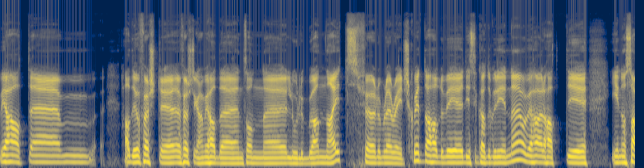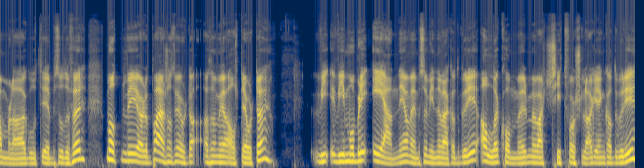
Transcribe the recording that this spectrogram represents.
Vi har hatt eh, Hadde jo første, første gang vi hadde en sånn uh, Lolubua Nights før det ble Ragequit. Da hadde vi disse kategoriene, og vi har hatt de i noen samla Goti-episoder før. Måten vi gjør det på, er sånn som vi, har gjort det, som vi alltid har gjort det. Vi, vi må bli enige om hvem som vinner hver kategori. Alle kommer med hvert sitt forslag i en kategori.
